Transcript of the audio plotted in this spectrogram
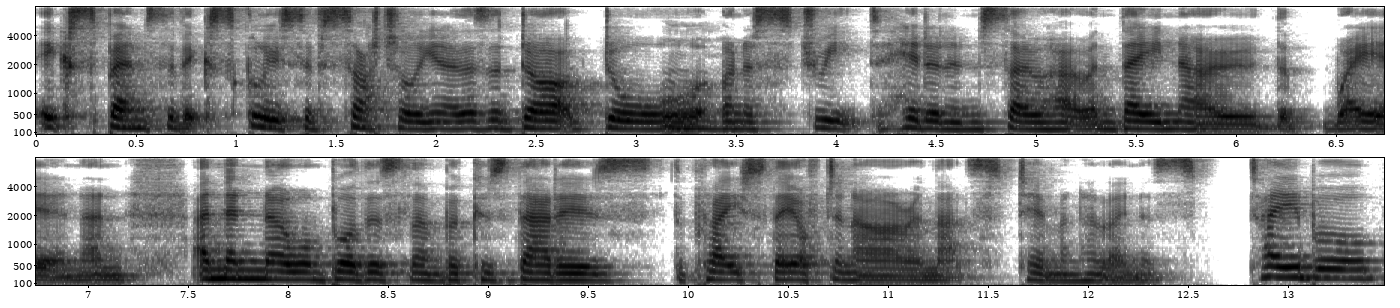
expensive, exclusive, subtle. You know, there's a dark door mm. on a street hidden in Soho, and they know the way in, and and then no one bothers them because that is the place they often are, and that's Tim and Helena's table.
